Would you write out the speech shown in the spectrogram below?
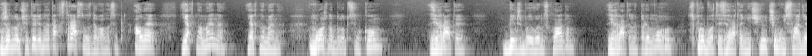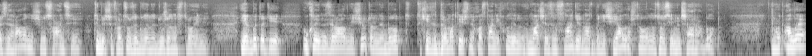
вже 0-4 не так страшно здавалося б. Але, як на мене, як на мене, можна було б цілком зіграти більш бойовим складом, зіграти на перемогу, спробувати зіграти нічию. Чому Ісландія ж зіграла в нічию з Францією? Тим більше французи були не дуже настроєні. І якби тоді Україна зіграла в нічию, то не було б таких драматичних останніх хвилин в матчі з Ісландією, нас би нічия влаштовувала, зовсім інша гра була б. От, але е,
